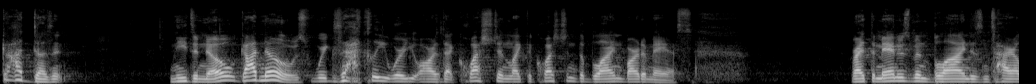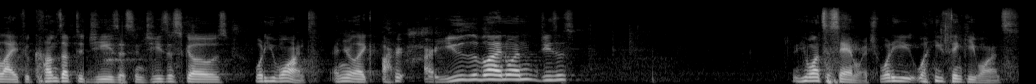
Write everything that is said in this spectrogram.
God doesn't need to know. God knows exactly where you are. That question, like the question the blind Bartimaeus right? The man who's been blind his entire life, who comes up to Jesus, and Jesus goes, What do you want? And you're like, Are, are you the blind one, Jesus? He wants a sandwich. What do, you, what do you think he wants?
